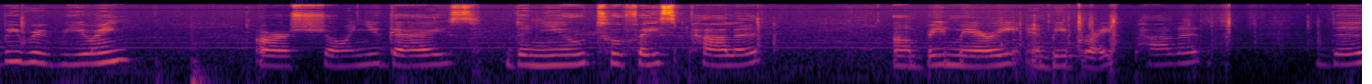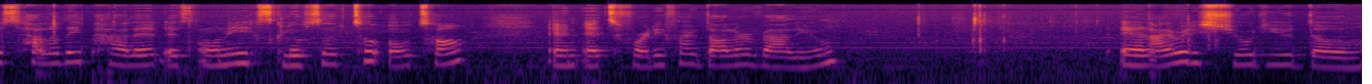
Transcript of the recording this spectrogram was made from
I'll be reviewing or showing you guys the new Too Faced palette, um, Be Merry and Be Bright palette. This holiday palette is only exclusive to Ulta and it's $45 value. And I already showed you the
